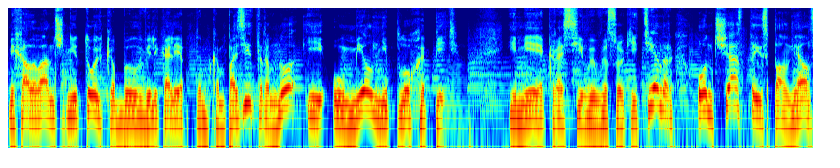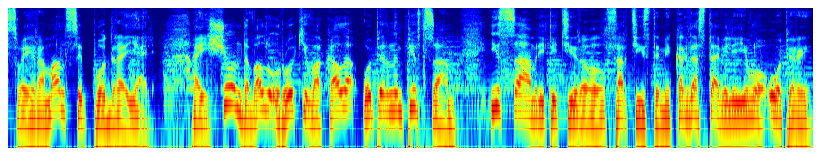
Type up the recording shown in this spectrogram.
Михаил Иванович не только был великолепным композитором, но и умел неплохо петь. Имея красивый высокий тенор, он часто исполнял свои романсы под рояль. А еще он давал уроки вокала оперным певцам и сам репетировал с артистами, когда ставили его оперы.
